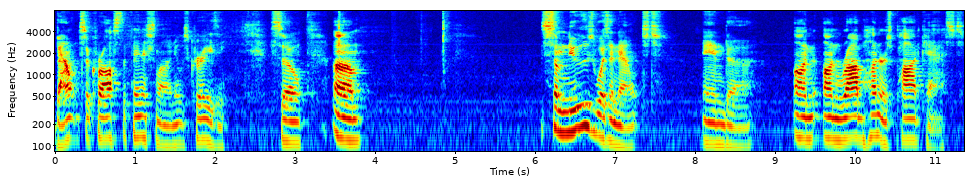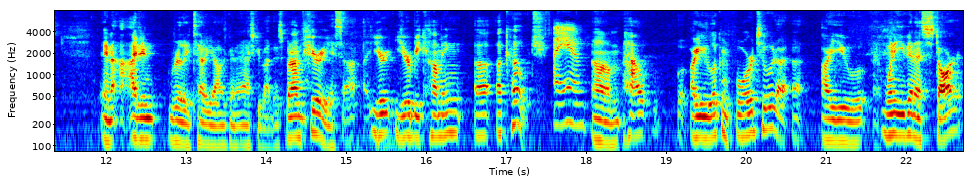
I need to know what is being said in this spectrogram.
bounce across the finish line. It was crazy. So, um, some news was announced, and uh, on on Rob Hunter's podcast. And I I didn't really tell you I was going to ask you about this, but I'm curious. Uh, you're you're becoming a, a coach. I am. Um, how are you looking forward to it? Uh, Are you when are you going to start?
